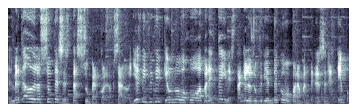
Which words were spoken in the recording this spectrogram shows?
El mercado de los shooters está súper colapsado y es difícil que un nuevo juego aparezca y destaque lo suficiente como para mantenerse en el tiempo.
